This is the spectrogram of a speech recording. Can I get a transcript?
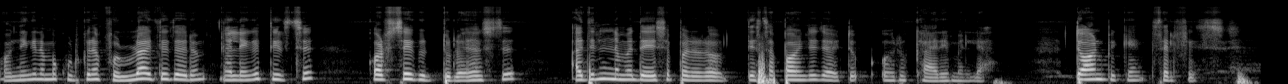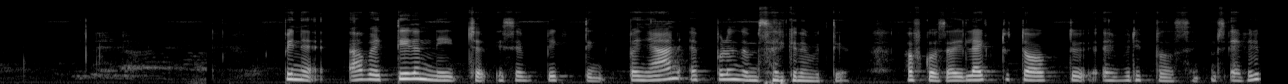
ഒന്നെങ്കിൽ നമ്മൾ കൊടുക്കുന്ന ഫുള്ളായിട്ട് തരും. അല്ലെങ്കിൽ തിരിച്ച് കുറച്ചേ കിട്ടുള്ളൂ. എന്ന് വെച്ചിട്ട് അതിന് നമ്മൾ ദേഷ്യപ്പെടലോ ഡിസപ്പോയിന്റഡ് ആയിട്ട് ഒരു കാര്യമില്ല. ഡോൺ ബിക്കെയിം സെൽഫിഷ് പിന്നെ ആ വ്യക്തിയുടെ nature is a big thing ഇപ്പം ഞാൻ എപ്പോഴും സംസാരിക്കുന്ന വ്യക്തിയാണ് of course I like to talk to every person means every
